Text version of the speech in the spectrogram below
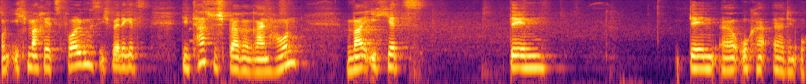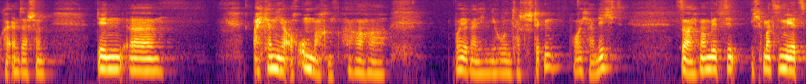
und ich mache jetzt folgendes. Ich werde jetzt die Taschensperre reinhauen, weil ich jetzt den den äh, OK, äh, den OKM sag schon, den äh, ich kann ihn ja auch ummachen. Hahaha. Brauche ja gar nicht in die Hosentasche stecken, brauche ich ja nicht. So, ich mache jetzt, ich mache es mir jetzt,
